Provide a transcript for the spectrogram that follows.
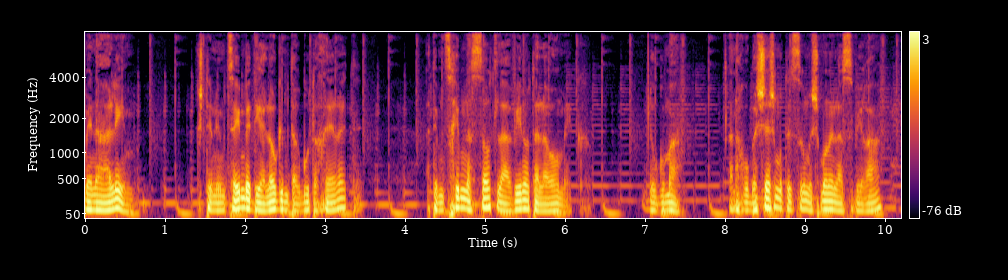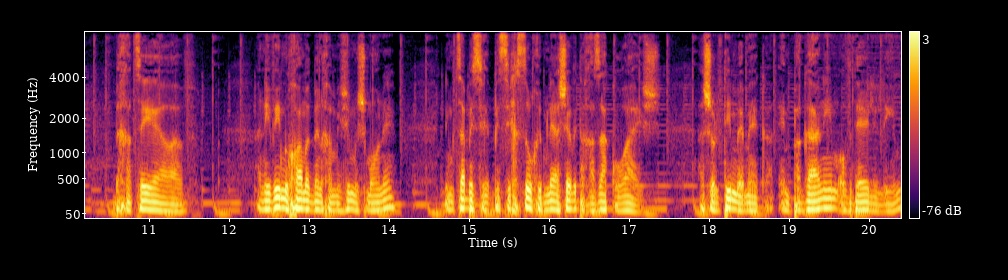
מנהלים, כשאתם נמצאים בדיאלוג עם תרבות אחרת, אתם צריכים לנסות להבין אותה לעומק. דוגמה, אנחנו ב-628 לספירה, בחצי האי ערב. הנביא מוחמד בן 58 נמצא בסכסוך עם בני השבט החזק קורייש, השולטים במכה. הם פגאנים, עובדי אלילים.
